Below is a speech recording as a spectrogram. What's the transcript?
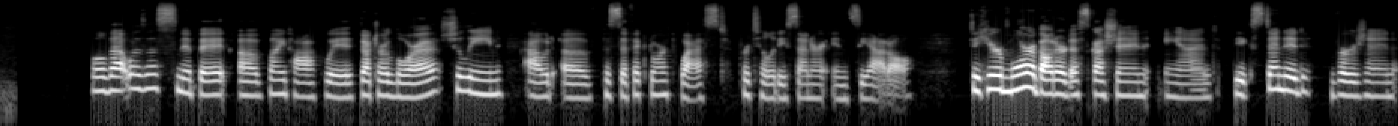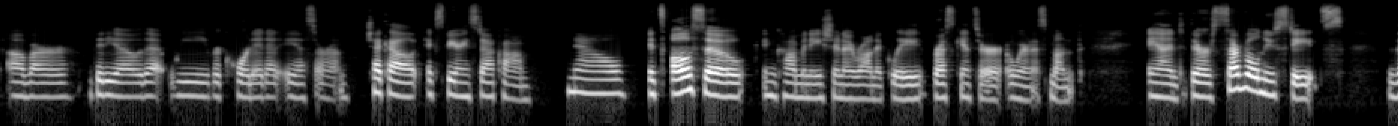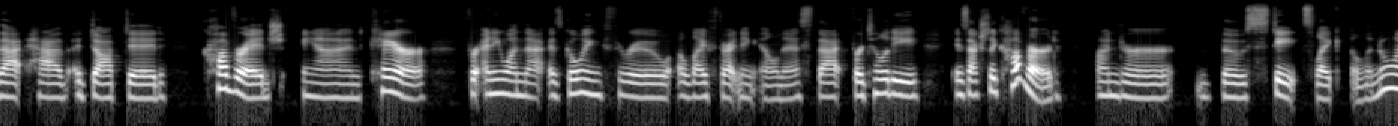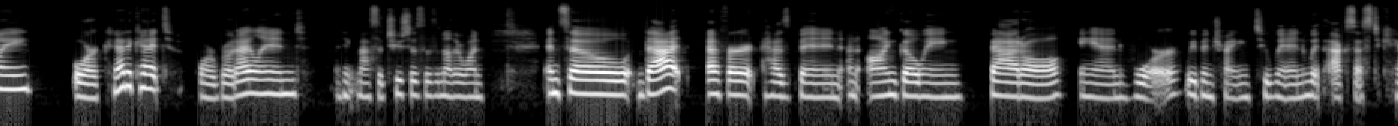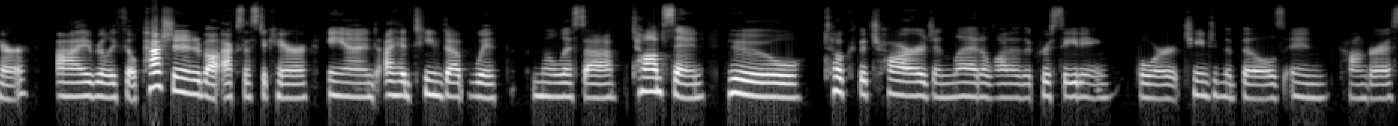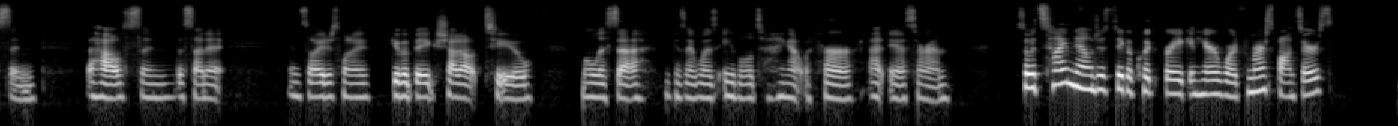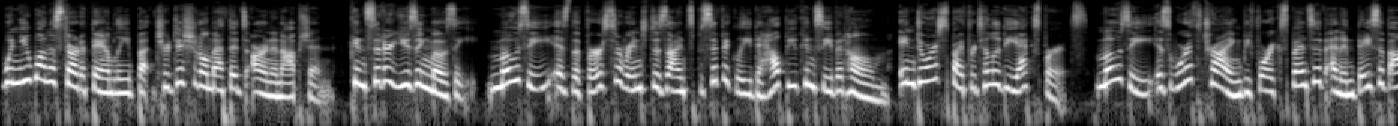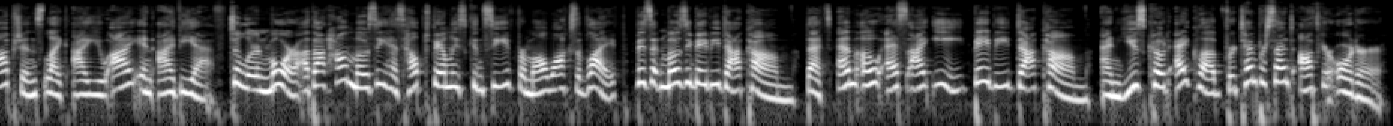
Well, that was a snippet of my talk with Dr. Lora Shahine out of Pacific Northwest Fertility Center in Seattle. To hear more about our discussion and the extended version of our video that we recorded at ASRM, check out experience.com. Now, it's also in combination, ironically, Breast Cancer Awareness Month. And there are several new states that have adopted coverage and care for anyone that is going through a life threatening illness, that fertility is actually covered under those states like Illinois or Connecticut or Rhode Island. I think Massachusetts is another one. And so that effort has been an ongoing battle and war we've been trying to win with access to care. I really feel passionate about access to care. And I had teamed up with Melissa Thompson, who took the charge and led a lot of the crusading for changing the bills in Congress and the House and the Senate. And so I just want to give a big shout out to Melissa because I was able to hang out with her at ASRM. So it's time now just to take a quick break and hear a word from our sponsors. When you want to start a family, but traditional methods aren't an option, consider using Mosie. Mosie is the first syringe designed specifically to help you conceive at home. Endorsed by fertility experts, Mosie is worth trying before expensive and invasive options like IUI and IVF. To learn more about how Mosie has helped families conceive from all walks of life, visit mosiebaby.com. That's M O S I E baby.com and use code EGGCLUB for 10% off your order.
